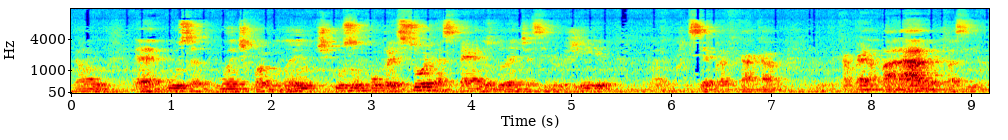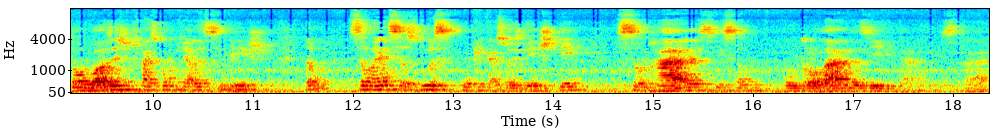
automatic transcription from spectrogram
Então, é, usa o anticoagulante, usa um compressor das pernas durante a cirurgia, né? porque se é para ficar com a, perna parada, que facilita a trombose, a gente faz com que ela se mexa. Então, são essas duas complicações que a gente tem, são raras e são controladas e evitáveis. Tá?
